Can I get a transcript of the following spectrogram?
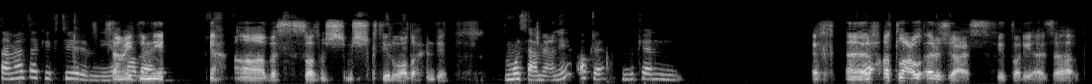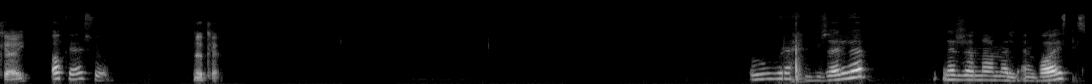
سمعتك كثير منيح. سامعتني منيح. آه بس الصوت مش مش كتير واضح عندي. مو سامعني؟ okay. يمكن أخ... آه راح أطلع وأرجع في طريقة إذا okay؟ okay شو أوكي. ورح نجرب. نرجع نعمل انفايت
